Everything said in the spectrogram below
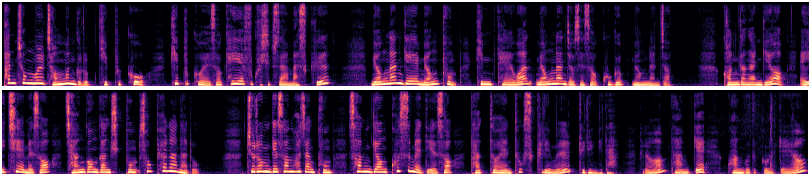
판촉물 전문 그룹 기프코 기프코에서 KF94 마스크 명란계의 명품 김태환 명란젓에서 고급 명란젓 건강한 기업 H&M에서 장건강식품 속편한 하루 주름 개선 화장품 선경 코스메디에서 닥터앤톡스크림을 드립니다. 그럼 다 함께 광고 듣고 올게요.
